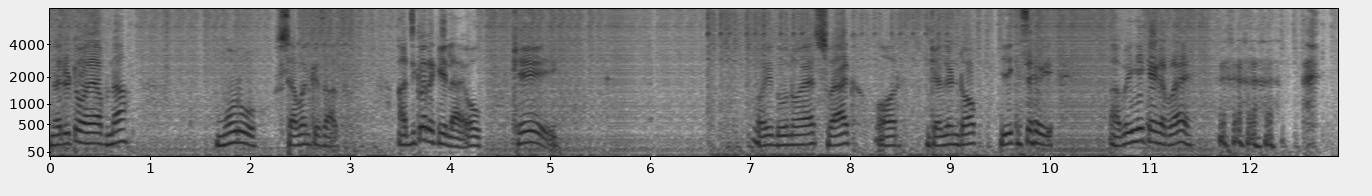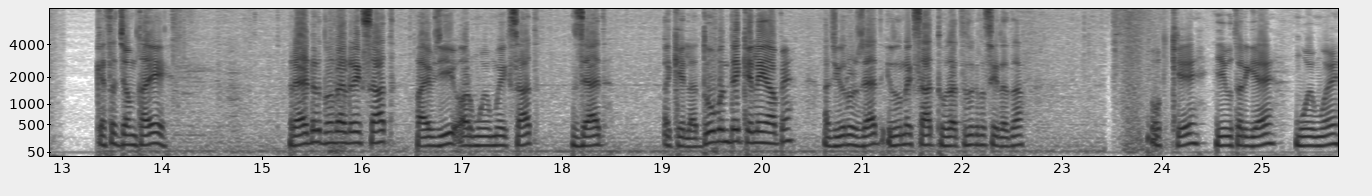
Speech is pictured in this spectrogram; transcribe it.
नरिटो है अपना। मोरो सेवन के साथ। अजगर अकेला है, ओके। और ये दोनों है, स्वैग और गैलन डॉप ये कैसे अबे, ये क्या कर रहा है? कैसा जम था ये? राइडर दोनों राइडर एक साथ 5G और मुई एक साथ जैद अकेला। दो बंदे अकेले यहाँ पे अजगर और जैद ये दोनों एक साथ हो जाते तो कितना सही रहता? ओके, ये उतर गया है मुए मुए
